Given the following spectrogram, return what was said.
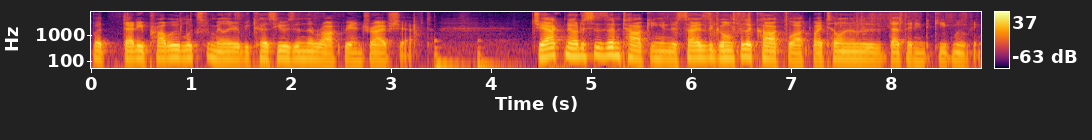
but that he probably looks familiar because he was in the rock band Drive Shaft. Jack notices them talking and decides to go in for the cock block by telling them that they need to keep moving.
